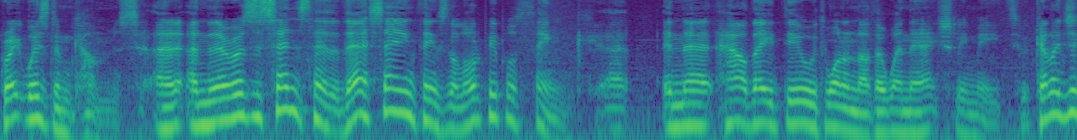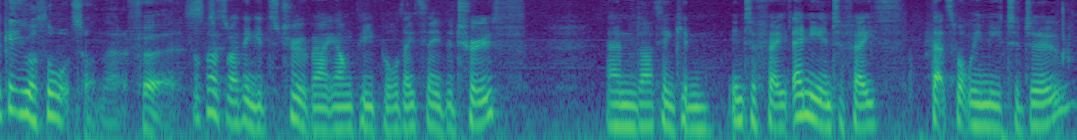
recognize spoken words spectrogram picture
great wisdom comes. And, and there is a sense there that they're saying things that a lot of people think. Uh, in their, how they deal with one another when they actually meet. Can I just get your thoughts on that first? Of course, I think it's true about young people. They say the truth. And I think in interfaith, any interfaith, that's what we need to do.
